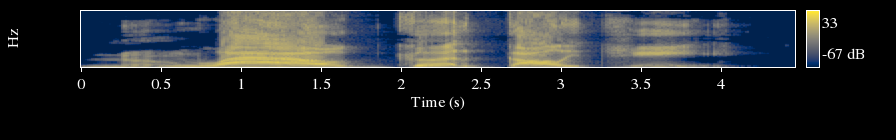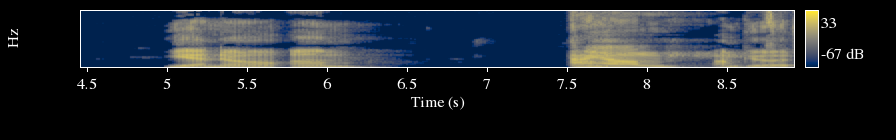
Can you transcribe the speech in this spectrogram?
No. Wow. Good golly gee. Yeah, no. Um I um I'm good.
